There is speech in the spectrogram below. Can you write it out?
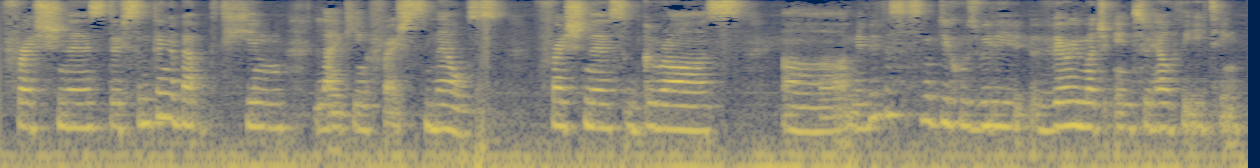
freshness. There's something about him liking fresh smells, freshness, grass, uh, maybe this is somebody who's really very much into healthy eating.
